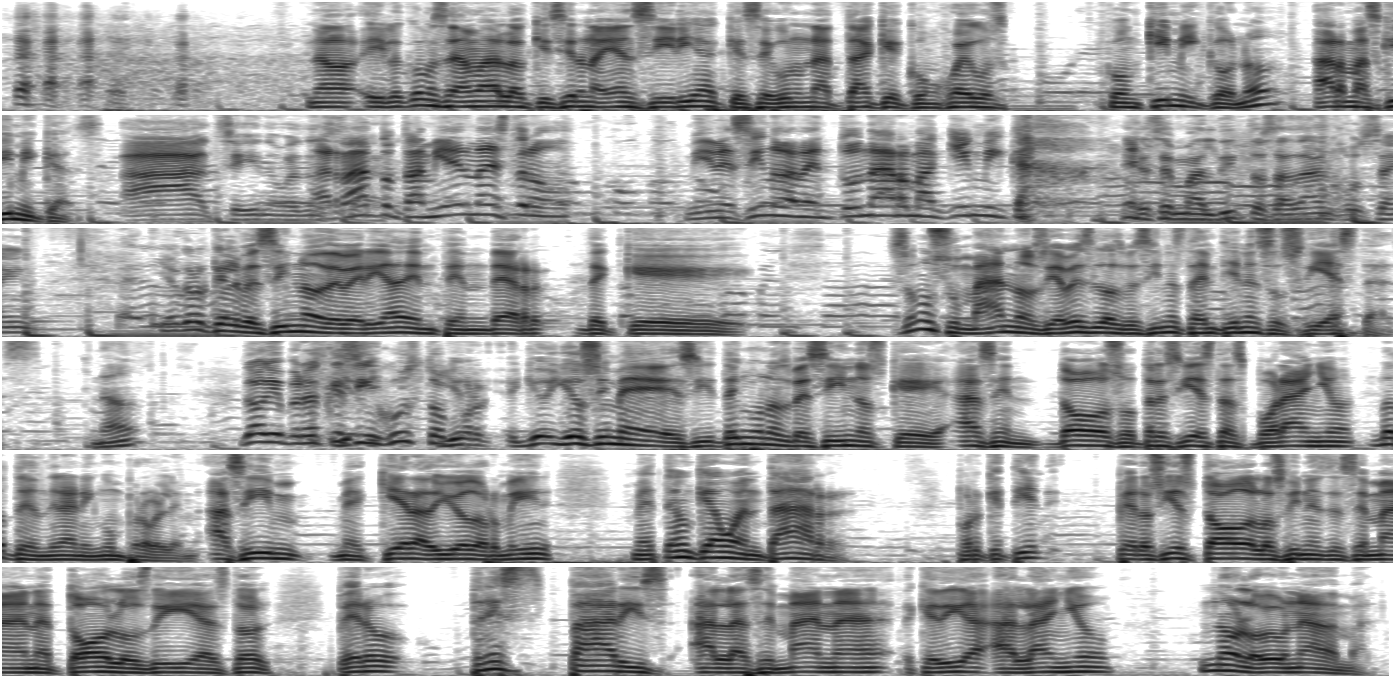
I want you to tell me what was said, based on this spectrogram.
No, y lo, ¿cómo se llama lo que hicieron allá en Siria? Que según un ataque con juegos con químico, ¿no? Armas químicas. Ah, sí, no vas Al rato también, maestro, mi vecino me aventó una arma química. Ese maldito Saddam Hussein. Yo creo que el vecino debería de entender de que somos humanos y a veces los vecinos también tienen sus fiestas, ¿no? Doggy, pero es que es injusto Yo, porque... yo, yo sí me, si tengo unos vecinos que hacen dos o tres fiestas por año, no tendría ningún problema. Así me quiera yo dormir, me tengo que aguantar. Porque tiene, pero si es todos los fines de semana, todos los días, todo, pero tres paris a la semana, que diga al año, no lo veo nada mal.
